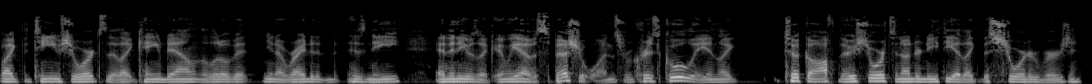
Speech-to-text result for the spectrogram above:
like the team shorts that like came down a little bit, you know, right at his knee. And then he was like, "And we have special ones for Chris Cooley," and like took off those shorts, and underneath he had like the shorter version.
